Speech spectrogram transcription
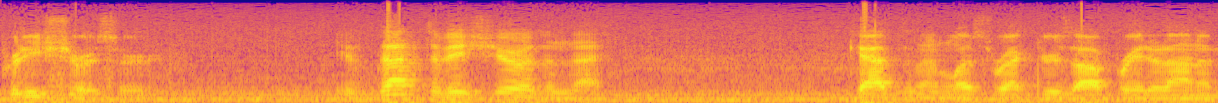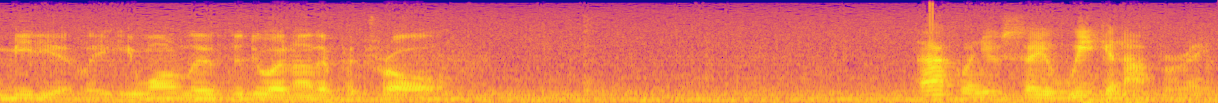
pretty sure, sir. You've got to be sure than that. Captain, unless Rector's operated on immediately, he won't live to do another patrol. Doc, when you say we can operate,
